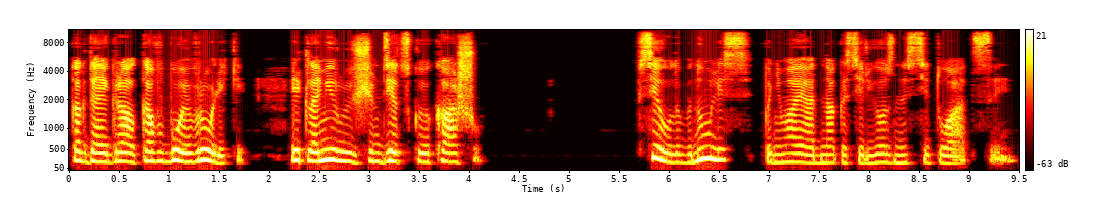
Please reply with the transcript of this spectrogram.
когда играл ковбоя в ролике, рекламирующем детскую кашу. Все улыбнулись, понимая, однако, серьезность ситуации.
